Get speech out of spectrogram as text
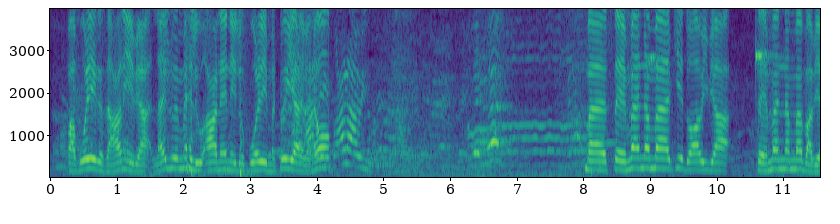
။ပါပွဲတွေကစားနေဗျာ။လိုက်လွှင့်မဲ့လူအားနေနေလို့ပွဲတွေမတွေ့ရတယ်ဗျာနော်။ပါလာပြီမဆယ်မှတ်နှစ်မှတ်ဖြစ်သွားပြီဗျဆယ်မှတ်နှစ်မှတ်ပါဗျ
